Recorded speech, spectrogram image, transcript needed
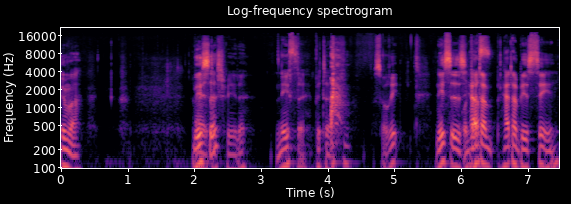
Immer. Nächste? Schwede. Nächste, bitte. Sorry. Nächste ist Hertha, Hertha BSC. Mhm.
